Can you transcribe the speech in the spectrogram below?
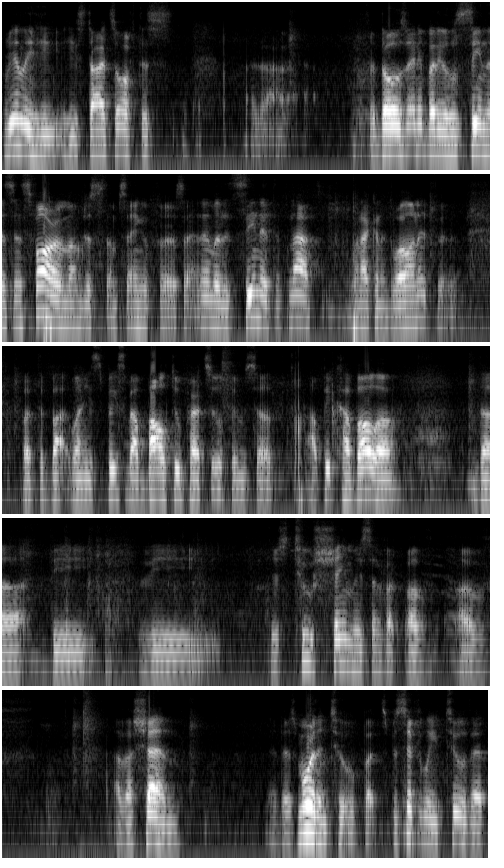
really he, he starts off this. Uh, for those anybody who's seen this in Sfarim, I'm just I'm saying if uh, anybody that's seen it, if not, we're not going to dwell on it. Uh, but the, when he speaks about Baal Tu Partzufim, so Al Pi Kabbalah, the the the there's two shemis of of of of Hashem. There's more than two, but specifically two that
